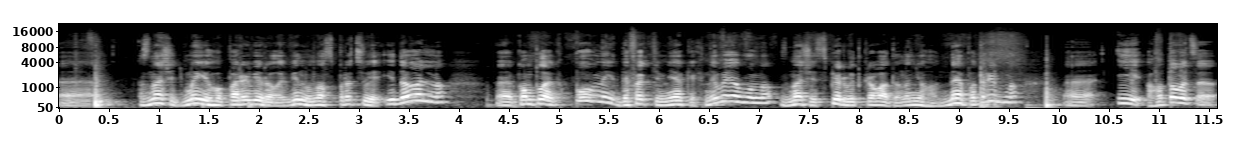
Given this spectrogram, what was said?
Е, Значить, ми його перевірили, він у нас працює ідеально. Е, Комплект повний, дефектів ніяких не виявлено, значить спір відкривати на нього не потрібно і готовиться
